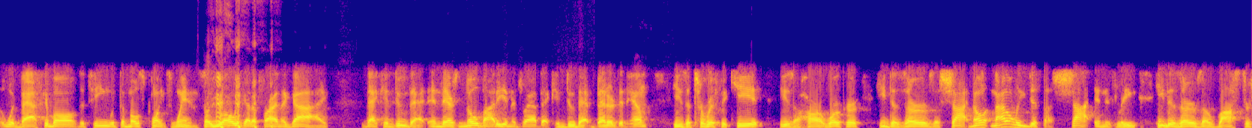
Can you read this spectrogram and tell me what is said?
with basketball, the team with the most points wins. So you always got to find a guy that can do that. And there's nobody in the draft that can do that better than him. He's a terrific kid. He's a hard worker. He deserves a shot. No, not only just a shot in this league, he deserves a roster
